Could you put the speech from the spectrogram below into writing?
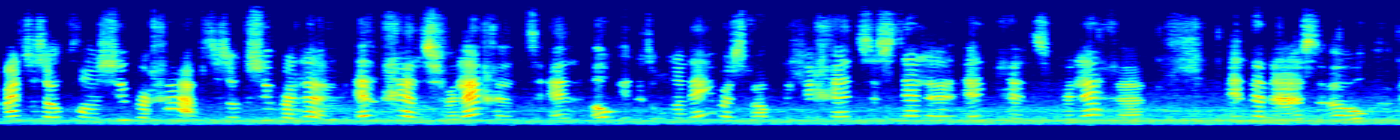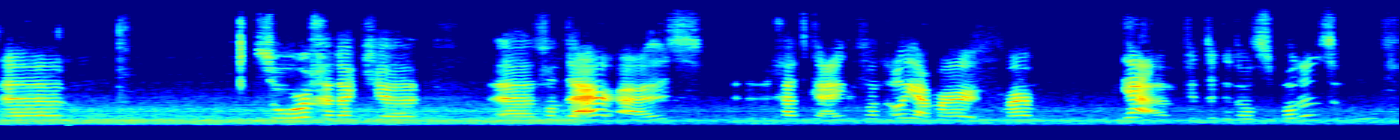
maar het was ook gewoon super gaaf. Het was ook super leuk. En grensverleggend. En ook in het ondernemerschap moet je grenzen stellen en grenzen verleggen. En daarnaast ook um, zorgen dat je uh, van daaruit gaat kijken van, oh ja, maar, maar ja, vind ik het dan spannend of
